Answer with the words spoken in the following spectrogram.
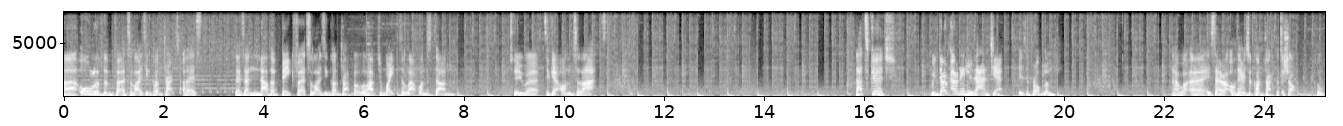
Uh, all of them fertilizing contracts. Oh, there's there's another big fertilizing contract, but we'll have to wait till that one's done to uh, to get onto that. That's good. We don't own any land yet, is a problem. Now, what uh, is there? A, oh, there is a contract at the shop. Cool.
